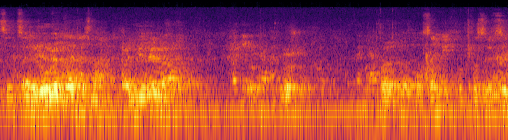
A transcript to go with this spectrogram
Це, це рубрик, я не знаю. Пані Ірина. Е, займіть позицію.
